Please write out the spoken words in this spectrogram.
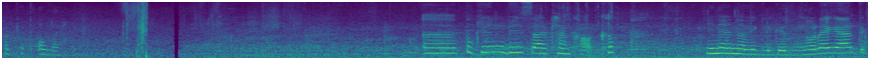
paket oluyor. Ee, bugün biz erken kalkıp yine Navigli Gölü'nün oraya geldik.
